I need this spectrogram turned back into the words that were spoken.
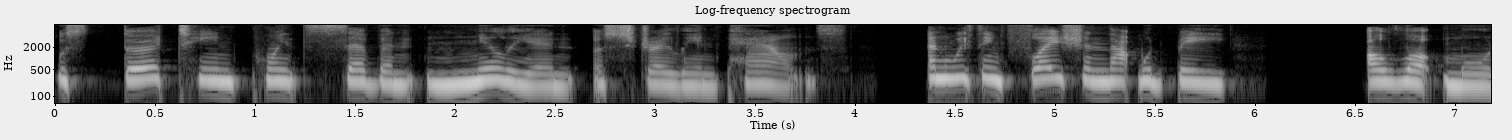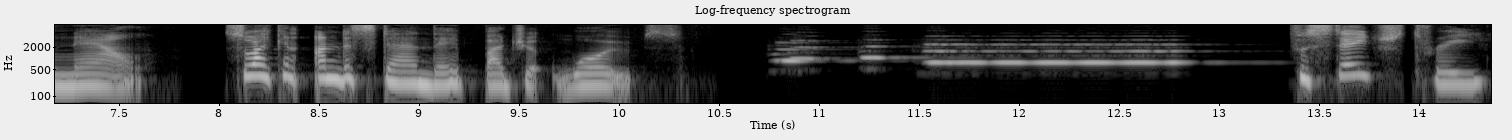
was 13.7 million Australian pounds. And with inflation, that would be a lot more now. so I can understand their budget woes. For stage 3,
